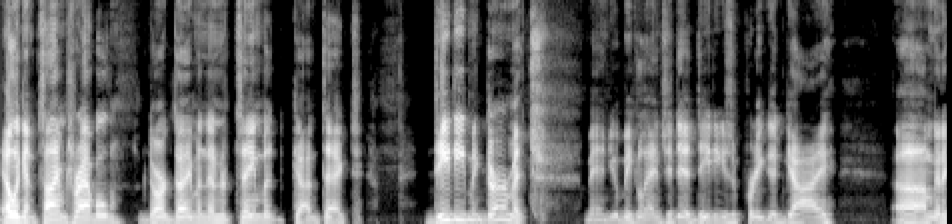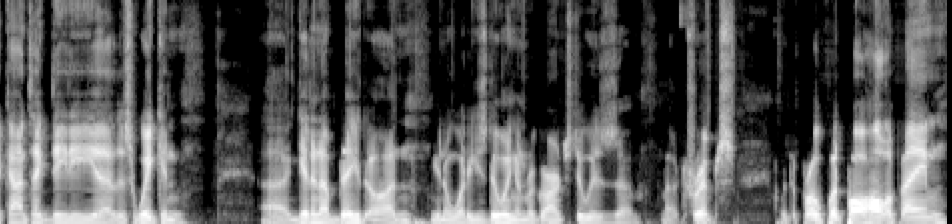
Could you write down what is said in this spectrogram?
Elegant Time Travel, Dark Diamond Entertainment, contact Dee McDermott man, you'll be glad you did. Dee's a pretty good guy. Uh, I'm going to contact Dee uh, this week and uh, get an update on you know what he's doing in regards to his um, uh, trips with the Pro Football Hall of Fame.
